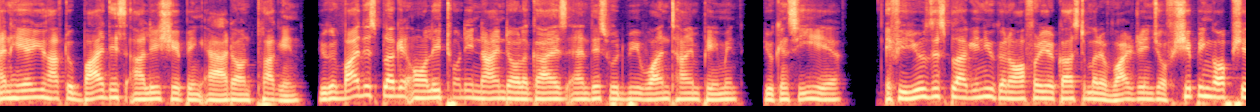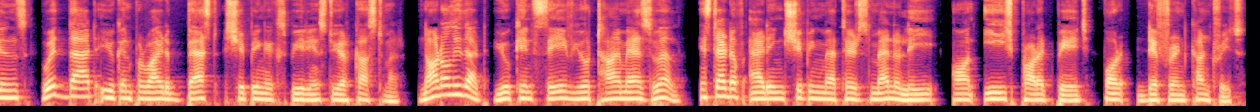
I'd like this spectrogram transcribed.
and here you have to buy this Ali shipping add-on plugin. You can buy this plugin only $29 guys and this would be one-time payment. You can see here. If you use this plugin, you can offer your customer a wide range of shipping options. With that, you can provide a best shipping experience to your customer. Not only that, you can save your time as well. Instead of adding shipping methods manually on each product page for different countries.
